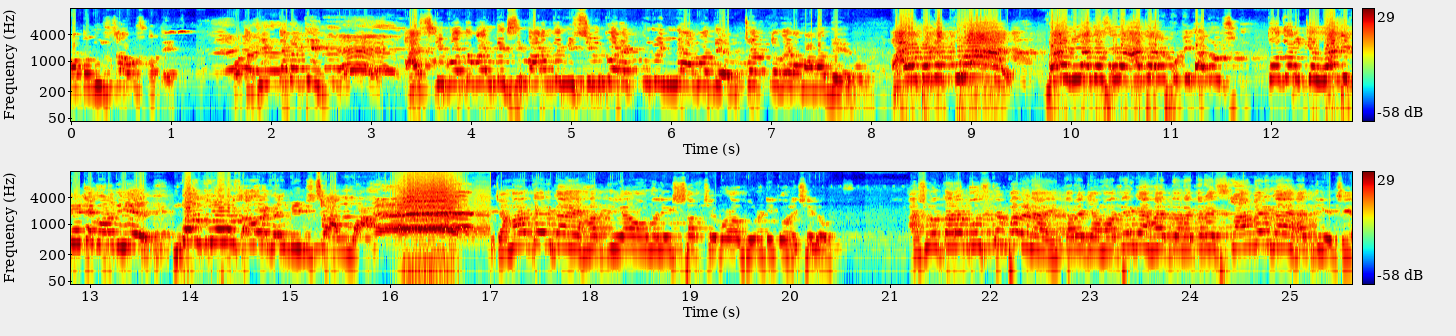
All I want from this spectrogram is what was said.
কত দুঃসাহস হতে কথা ঠিক না ঠিক আজকে গতকাল দেখছি ভারতে মিছিল করে কুমিল্লা আমাদের চট্টগ্রাম আমাদের। আরে বেটা পুরায় বাংলাদেশের হাজার কোটি মানুষ তোদেরকে লাঠি পেটে করে দিয়ে বঙ্গোপসাগরে ফেলবি ইনশাআল্লাহ। জামাতের গায়ে হাত দিয়ে আওয়ামী লীগ সবচেয়ে বড় ভুলটি করেছিল। আসলে তারা বুঝতে পারে নাই তারা জামাতের গায়ে হাত দেয় তারা ইসলামের গায়ে হাত দিয়েছে।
